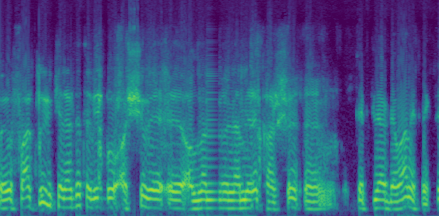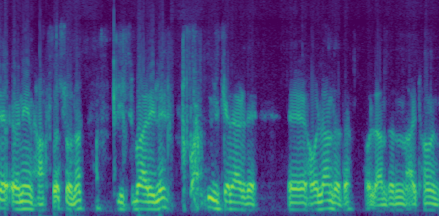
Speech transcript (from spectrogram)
E, farklı ülkelerde tabii bu aşı ve e, alınan önlemlere karşı e, tepkiler devam etmekte. Örneğin hafta sonu itibariyle farklı ülkelerde e, Hollanda'da, Hollanda'nın Eindhoven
